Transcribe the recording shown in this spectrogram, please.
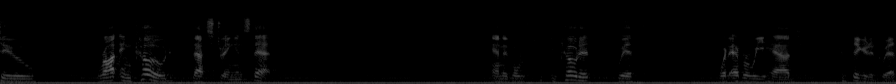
to rot encode that string instead. And it'll encode it with whatever we had configured it with.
